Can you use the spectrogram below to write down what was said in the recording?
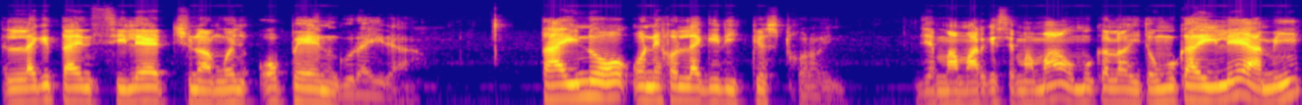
এর লাগি তাইন সিলেট, সুনামগঞ্জ ওপেন ঘুরাইরা। তাইনও অনেকর লাগি রিকোয়েস্ট করেন যে মামার কাছে, মামা, অমুক লই অমুক আইলে আমি,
